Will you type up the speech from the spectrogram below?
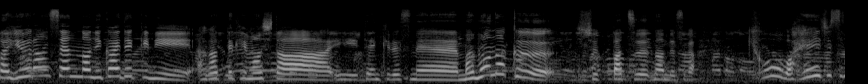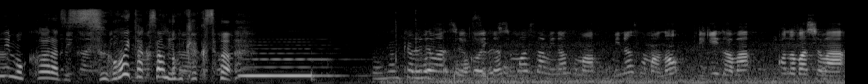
さあ遊覧船の2階デッキに上がってきました。いい天気ですね。まもなく出発なんですが今日は平日にもかかわらずすごいたくさんのお客さん。それでは就航いたしました皆様皆様の右側この場所は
